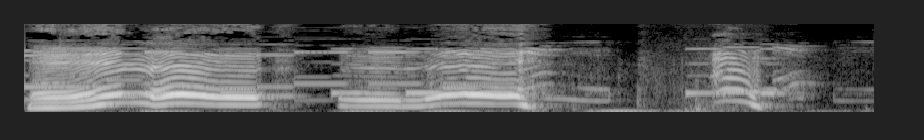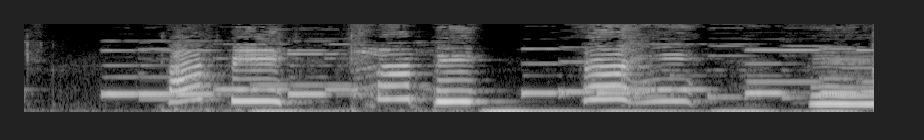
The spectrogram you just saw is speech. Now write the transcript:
Hello. Hello. Papi. Papi. Ai. Mm.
